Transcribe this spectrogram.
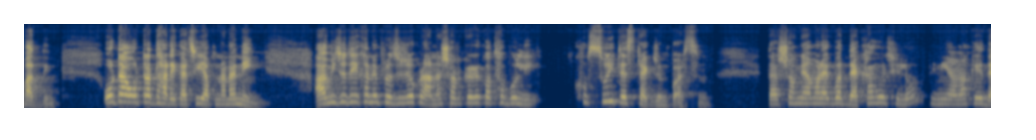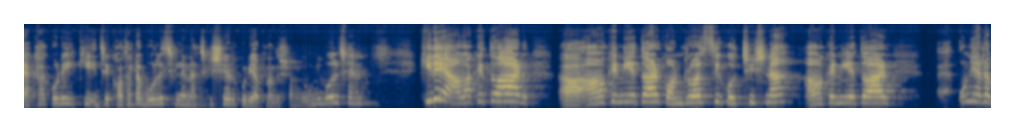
বাদ দিন। ওটা ওটা ধারে কাছেই আপনারা নেই। আমি যদি এখানে প্রযোজক রানা সরকারের কথা বলি, খুব সুইটেস্ট একজন পার্সন তার সঙ্গে আমার একবার দেখা হয়েছিল। তিনি আমাকে দেখা করেই কি, যে কথাটা বলেছিলেন, আজকে শেয়ার করি আপনাদের সঙ্গে। উনি বলছেন, কিরে, আমাকে তো আর আমাকে নিয়ে তো আর কন্ট্রোভার্সি করছিস না? আমাকে নিয়ে তো আর, উনি একটা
